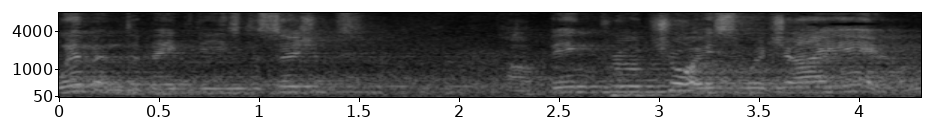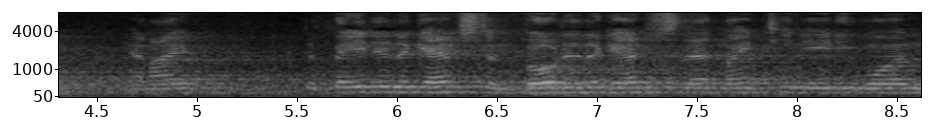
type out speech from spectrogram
women to make these decisions. Uh, being pro-choice, which I am, and I debated against and voted against that 1981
